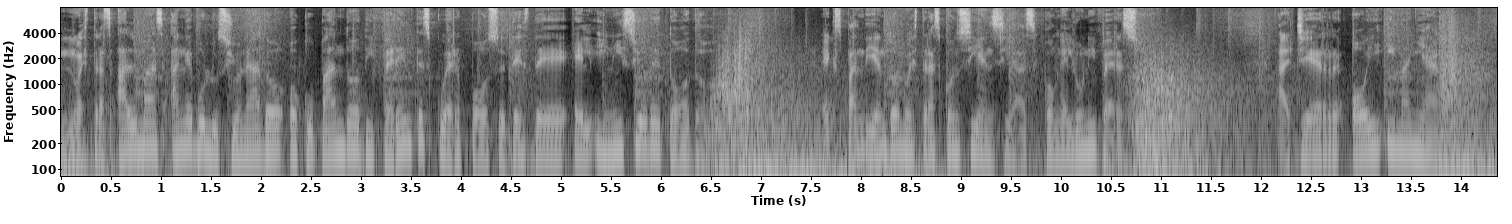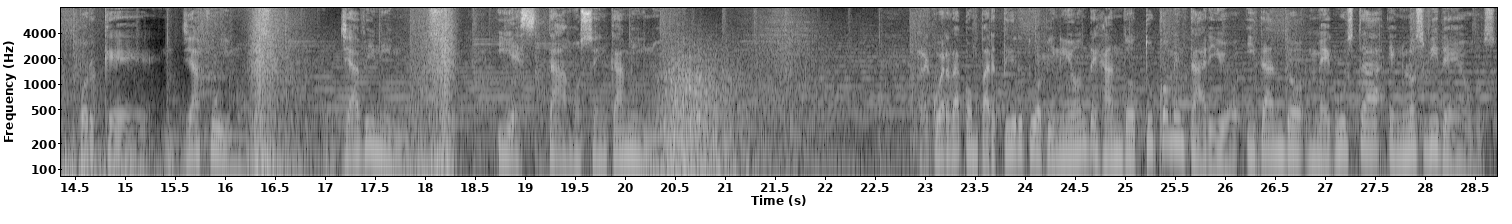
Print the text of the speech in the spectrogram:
Nuestras almas han evolucionado ocupando diferentes cuerpos desde el inicio de todo, expandiendo nuestras conciencias con el universo, ayer, hoy y mañana, porque ya fuimos, ya vinimos y estamos en camino. Recuerda compartir tu opinión dejando tu comentario y dando me gusta en los videos.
